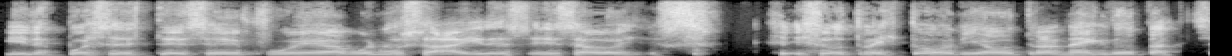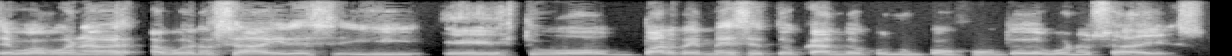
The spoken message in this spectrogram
y después este, se fue a Buenos Aires, esa es, es otra historia, otra anécdota. Se fue a, a Buenos Aires y eh, estuvo un par de meses tocando con un conjunto de Buenos Aires.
